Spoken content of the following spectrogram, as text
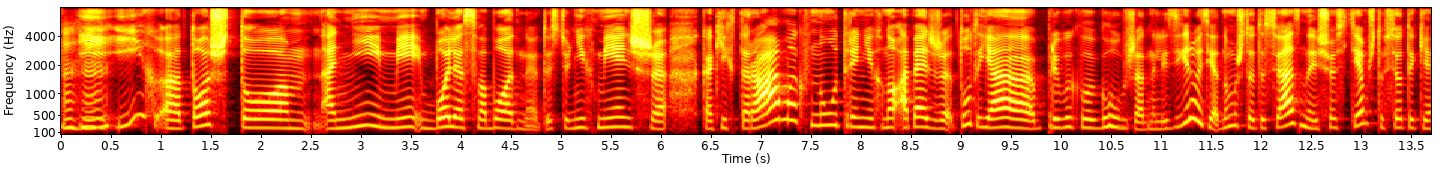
угу. и их э, то, что они более свободные, то есть у них меньше каких-то рамок внутренних, но опять же, тут я привыкла глубже анализировать. Я думаю, что это связано еще с тем, что все-таки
